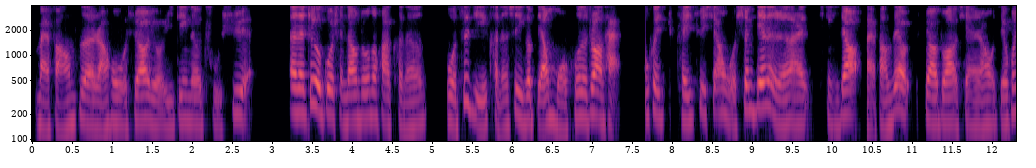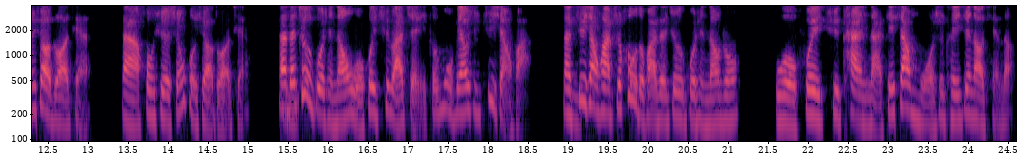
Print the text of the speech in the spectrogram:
买房子，然后我需要有一定的储蓄。那在这个过程当中的话，可能我自己可能是一个比较模糊的状态，不会可以去向我身边的人来请教，买房子要需要多少钱，然后结婚需要多少钱。那后续的生活需要多少钱？那在这个过程当中，我会去把整一个目标去具象化。那具象化之后的话，在这个过程当中，我会去看哪些项目我是可以挣到钱的。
